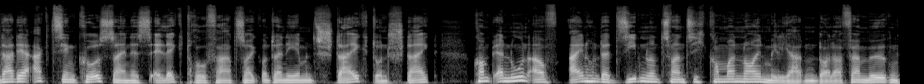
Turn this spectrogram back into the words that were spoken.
Da der Aktienkurs seines Elektrofahrzeugunternehmens steigt und steigt, kommt er nun auf 127,9 Milliarden Dollar Vermögen.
